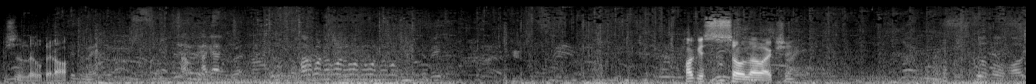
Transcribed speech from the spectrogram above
Which is a little bit off. Good to me. I got hog one, hog one, hog one, hog one. Hog is so low, actually. Hog.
